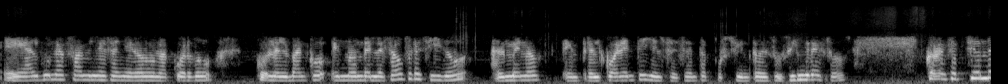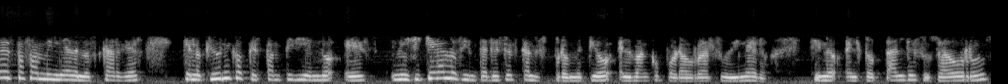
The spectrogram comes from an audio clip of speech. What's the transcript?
Eh, algunas familias han llegado a un acuerdo con el banco en donde les ha ofrecido al menos entre el 40 y el 60% de sus ingresos con excepción de esta familia de los Carger, que lo que único que están pidiendo es ni siquiera los intereses que les prometió el banco por ahorrar su dinero, sino el total de sus ahorros,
